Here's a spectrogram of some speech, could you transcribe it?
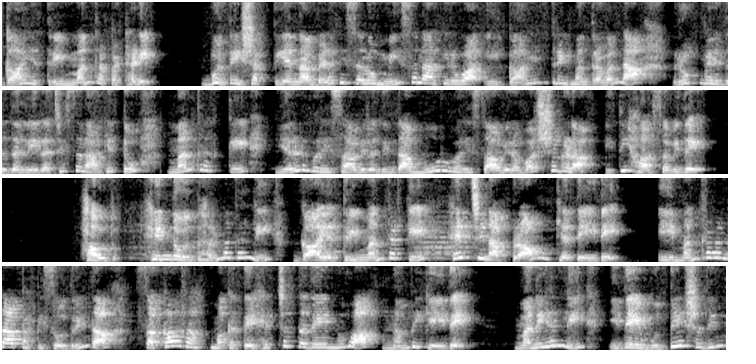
ಗಾಯತ್ರಿ ಮಂತ್ರ ಪಠಣೆ ಬುದ್ಧಿಶಕ್ತಿಯನ್ನ ಬೆಳಗಿಸಲು ಮೀಸಲಾಗಿರುವ ಈ ಗಾಯತ್ರಿ ಮಂತ್ರವನ್ನ ಋಗ್ವೇದದಲ್ಲಿ ರಚಿಸಲಾಗಿದ್ದು, ಮಂತ್ರಕ್ಕೆ ಎರಡೂವರೆ ಸಾವಿರದಿಂದ ಮೂರುವರೆ ಸಾವಿರ ವರ್ಷಗಳ ಇತಿಹಾಸವಿದೆ. ಹೌದು, ಹಿಂದೂ ಧರ್ಮದಲ್ಲಿ ಗಾಯತ್ರಿ ಮಂತ್ರಕ್ಕೆ ಹೆಚ್ಚಿನ ಪ್ರಾಮುಖ್ಯತೆ ಇದೆ. ಈ ಮಂತ್ರವನ್ನ ಪಠಿಸೋದ್ರಿಂದ ಸಕಾರಾತ್ಮಕತೆ ಹೆಚ್ಚುತ್ತದೆ ಎನ್ನುವ ನಂಬಿಕೆ ಇದೆ. ಮನೆಯಲ್ಲಿ ಇದೇ ಉದ್ದೇಶದಿಂದ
